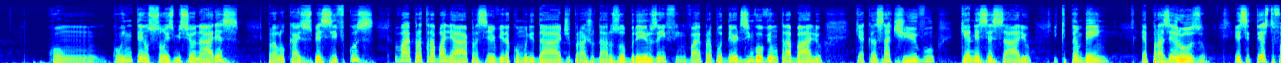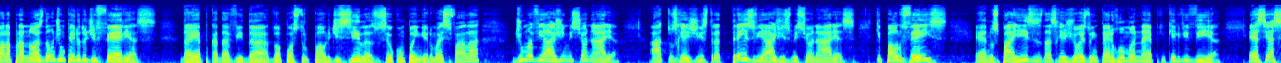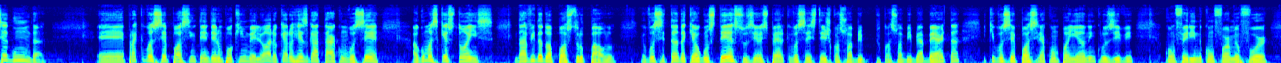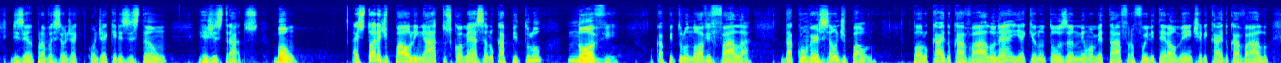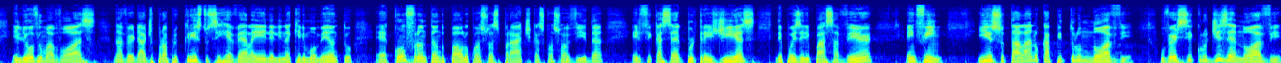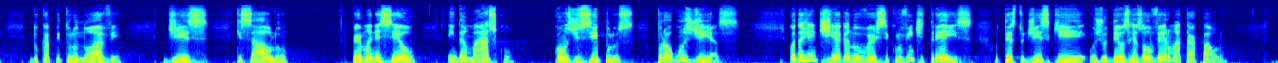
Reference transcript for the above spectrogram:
com, com intenções missionárias para locais específicos vai para trabalhar, para servir a comunidade, para ajudar os obreiros, enfim, vai para poder desenvolver um trabalho que é cansativo, que é necessário e que também é prazeroso. Esse texto fala para nós não de um período de férias da época da vida do apóstolo Paulo e de Silas, o seu companheiro, mas fala de uma viagem missionária. Atos registra três viagens missionárias que Paulo fez é, nos países, nas regiões do Império Romano na época em que ele vivia. Essa é a segunda. É, Para que você possa entender um pouquinho melhor, eu quero resgatar com você algumas questões da vida do apóstolo Paulo. Eu vou citando aqui alguns textos e eu espero que você esteja com a sua, com a sua Bíblia aberta e que você possa ir acompanhando, inclusive conferindo conforme eu for dizendo para você onde é, onde é que eles estão registrados. Bom, a história de Paulo em Atos começa no capítulo 9. O capítulo 9 fala da conversão de Paulo. Paulo cai do cavalo, né? E aqui eu não estou usando nenhuma metáfora, foi literalmente, ele cai do cavalo, ele ouve uma voz, na verdade o próprio Cristo se revela a ele ali naquele momento, é, confrontando Paulo com as suas práticas, com a sua vida. Ele fica cego por três dias, depois ele passa a ver. Enfim, isso está lá no capítulo 9. O versículo 19 do capítulo 9 diz que Saulo permaneceu em Damasco com os discípulos por alguns dias. Quando a gente chega no versículo 23, o texto diz que os judeus resolveram matar Paulo.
